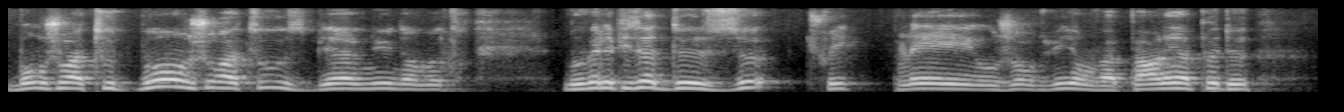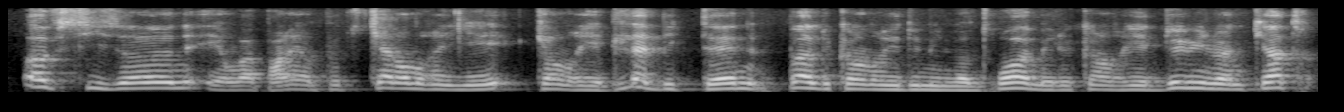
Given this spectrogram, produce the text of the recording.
Bonjour à toutes, bonjour à tous, bienvenue dans votre nouvel épisode de The Trick Play. Aujourd'hui, on va parler un peu de off-season et on va parler un peu de calendrier, calendrier de la Big Ten, pas le calendrier 2023, mais le calendrier 2024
